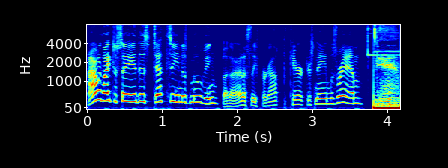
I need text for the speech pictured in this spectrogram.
I would like to say this death scene is moving, but I honestly forgot the character's name was Ram. Damn,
